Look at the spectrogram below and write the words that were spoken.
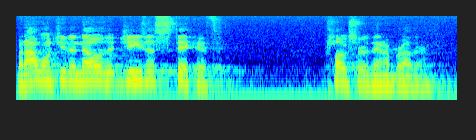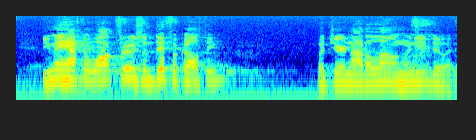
but I want you to know that Jesus sticketh closer than a brother. You may have to walk through some difficulty, but you're not alone when you do it.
